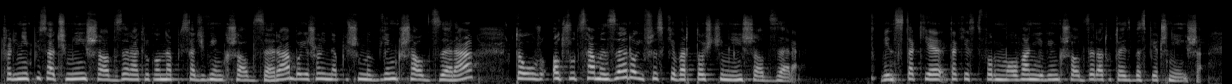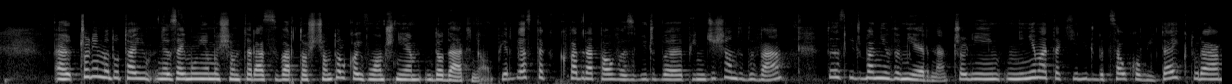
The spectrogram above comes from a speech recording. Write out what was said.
czyli nie pisać mniejsza od zera, tylko napisać większa od zera, bo jeżeli napiszemy większa od zera, to odrzucamy 0 i wszystkie wartości mniejsze od zera. Więc takie, takie sformułowanie większe od zera tutaj jest bezpieczniejsze. E, czyli my tutaj zajmujemy się teraz wartością tylko i wyłącznie dodatnią. Pierwiastek kwadratowy z liczby 52 to jest liczba niewymierna, czyli nie ma takiej liczby całkowitej, która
